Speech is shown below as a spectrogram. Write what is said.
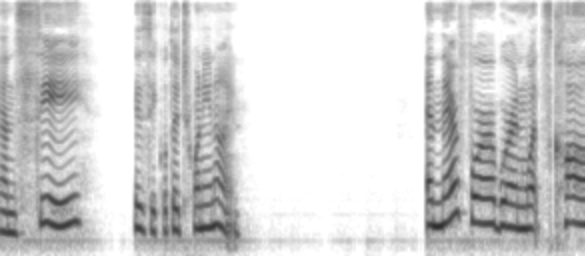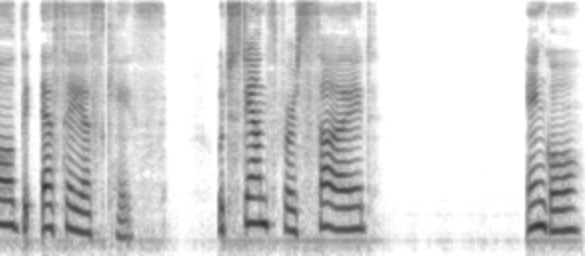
and C is equal to 29. And therefore, we're in what's called the SAS case, which stands for side, angle,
